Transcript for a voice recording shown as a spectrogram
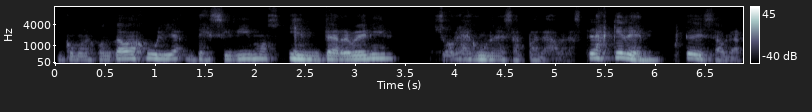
y como nos contaba Julia, decidimos intervenir sobre alguna de esas palabras. Las que den, ustedes sabrán.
